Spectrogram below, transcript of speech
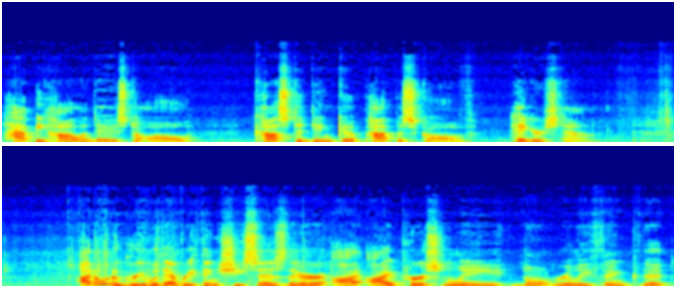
Happy holidays to all. Kostadinka Papaskov, Hagerstown. I don't agree with everything she says there. I, I personally don't really think that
